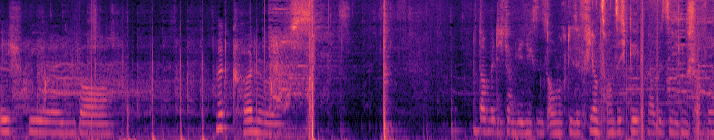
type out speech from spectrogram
Ich spiele lieber mit Colonel Ruffs. Damit ich dann wenigstens auch noch diese 24 Gegner besiegen schaffe.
